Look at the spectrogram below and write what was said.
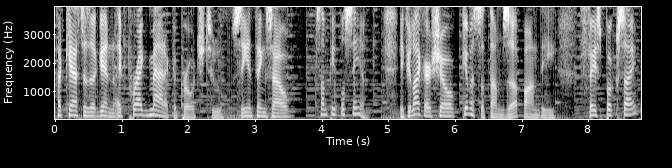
Hutcast is, again, a pragmatic approach to seeing things how some people see them. If you like our show, give us a thumbs up on the Facebook site.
